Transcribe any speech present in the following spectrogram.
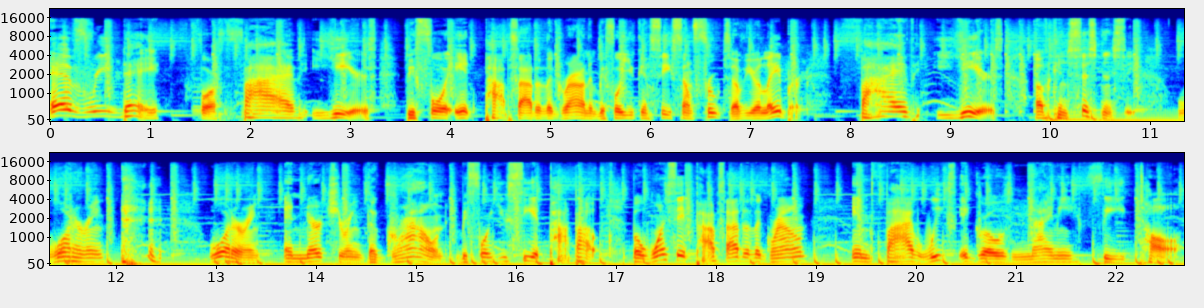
every day for five years before it pops out of the ground and before you can see some fruits of your labor five years of consistency watering watering and nurturing the ground before you see it pop out but once it pops out of the ground in five weeks, it grows 90 feet tall.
